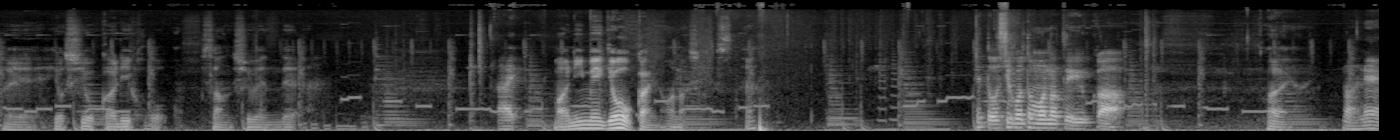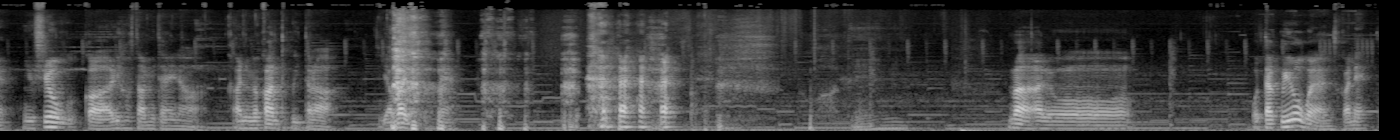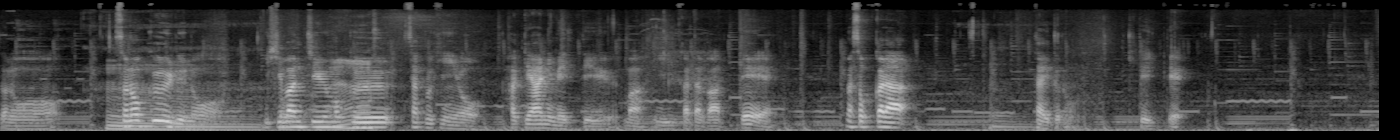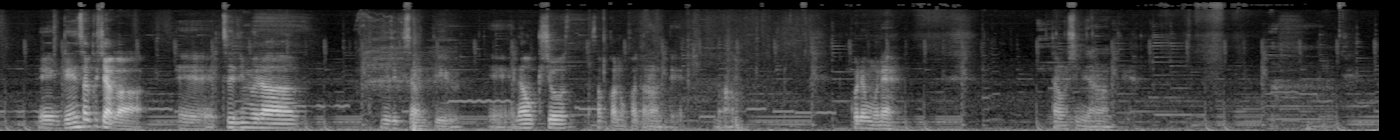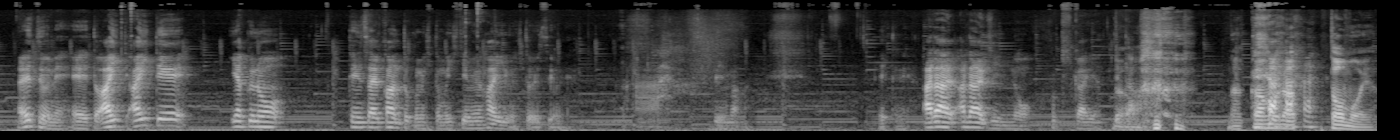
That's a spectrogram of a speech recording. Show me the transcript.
えー吉岡里帆さん主演で、はい。まあアニメ業界の話ですね。ちょっとお仕事ものというか。はいはい。まあね吉岡里帆さんみたいなアニメ監督いたらやばいですよね。まあね。まああのーオタク用語なんですかね。そのそのクールの一番注目作品を派遣アニメっていう、まあ、言い方があって、まあ、そこからタイトルも来ていて、えー原作者が、えー辻村瑞希さんっていう、えー直木賞作家の方なんで、まあ、これもね楽しみだなってあれですよね、えっ、と相相手役の天才監督の人もイケメン俳優の人ですよね。ああちょっと今えっ、とねアラアラジンの吹き替えやってた。だ 中村智也。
